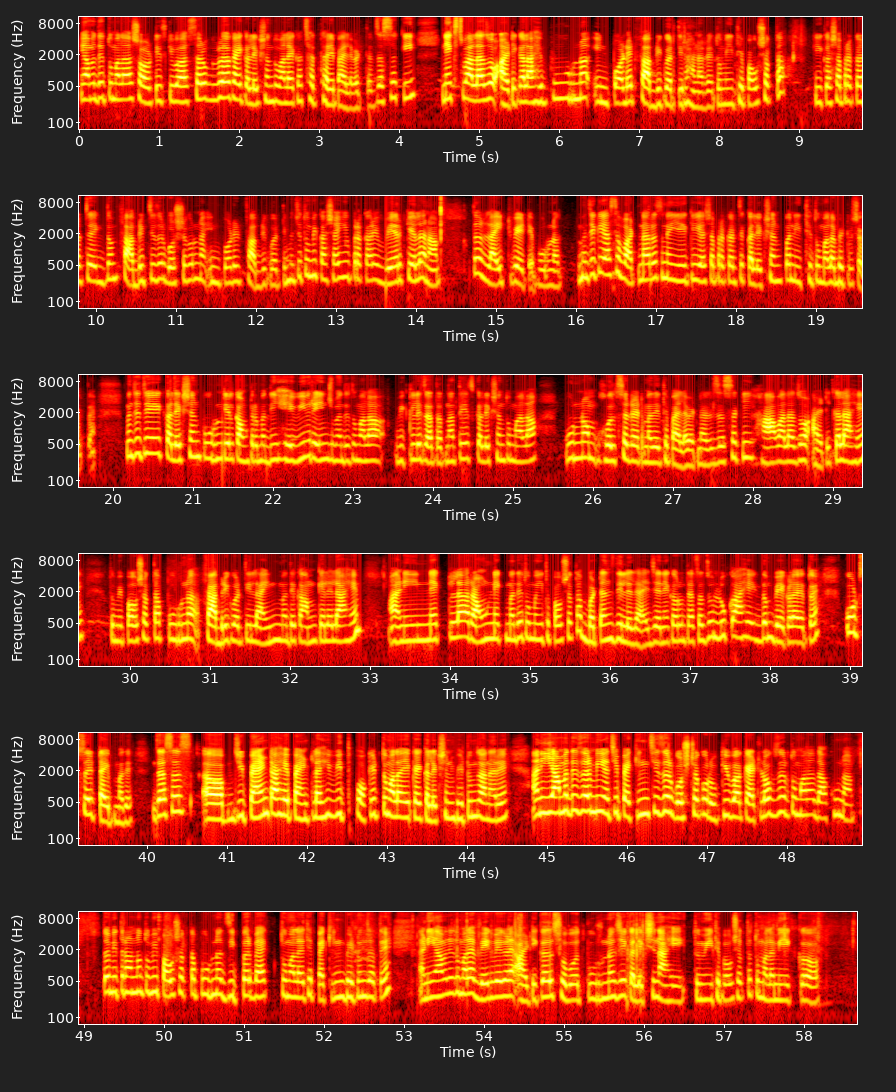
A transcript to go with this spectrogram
यामध्ये तुम्हाला शॉर्टीज किंवा सगळं काही कलेक्शन तुम्हाला एका छतखाली पाहायला भेटतं. जसं की नेक्स्टवाला जो आर्टिकल आहे पूर्ण इम्पॉर्टेड फॅब्रिकवरती राहणार आहे. तुम्ही इथे पाहू शकता की कशा प्रकारचं एकदम फॅब्रिकची जर गोष्ट करू ना इम्पॉर्टेंट फॅब्रिकवरती म्हणजे तुम्ही कशाही प्रकारे वेअर केलं ना तर लाइट वेट आहे पूर्ण. म्हणजे की असं वाटणारच नाहीये की अशा प्रकारचे कलेक्शन पण इथे तुम्हाला भेटू शकतं म्हणजे जे कलेक्शन पूर्ण तेल काउंटरमध्ये हेवी रेंजमध्ये तुम्हाला विकले जातात ना तेच कलेक्शन तुम्हाला पूर्ण होलसेल रेटमध्ये इथे पाहायला भेटणार आहे. जसं की हा वाला जो आर्टिकल आहे तुम्ही पाहू शकता पूर्ण फॅब्रिकवरती लाईनमध्ये काम केलेलं आहे. आणि नेकला राऊंड नेकमध्ये तुम्ही इथे पाहू शकता बटन्स दिलेले आहे जेणेकरून त्याचा जो लुक आहे एकदम वेगळा येतोय कोट सेट टाईपमध्ये जसंच जी पॅन्ट आहे पॅन्टलाही विथ पॉकेट तुम्हाला एक काही कलेक्शन भेटून जाणार आहे. आणि यामध्ये जर मी याची पॅकिंगची जर गोष्ट करू किंवा कॅटलॉग जर तुम्हाला दाखवू ना तर मित्रांनो तुम्ही पाहू शकता पूर्ण झिपर बॅग तुम्हाला इथे पॅकिंग भेटून जाते. आणि यामध्ये तुम्हाला वेगवेगळे आर्टिकल्ससोबत पूर्ण जे कलेक्शन आहे तुम्ही इथे पाहू शकता. तुम्हाला मी एक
